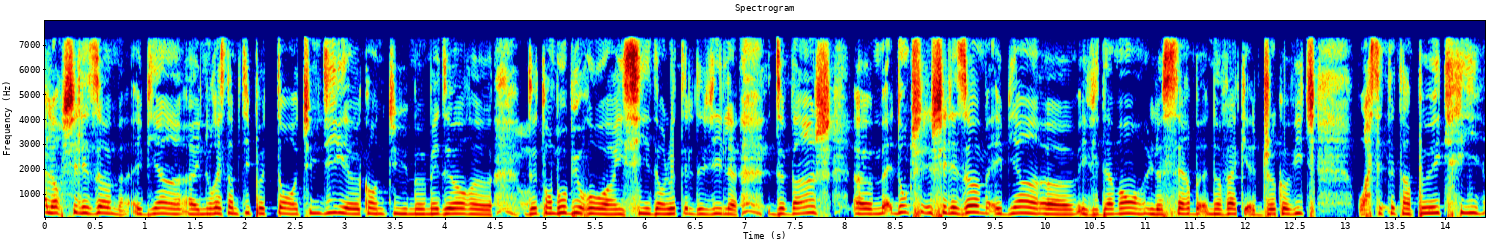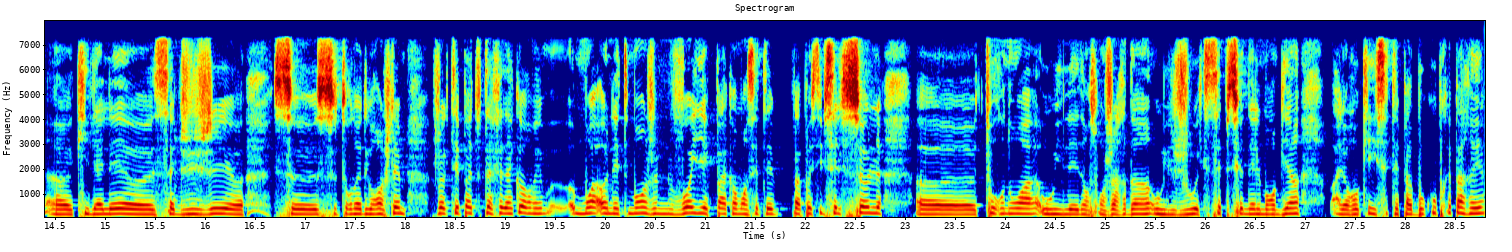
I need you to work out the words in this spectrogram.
Alors chez les hommes, eh bien, il nous reste un petit peu de temps. Tu me dis quand tu me mets dehors de ton beau bureau hein, ici dans l'hôtel de ville de Binche. donc chez, chez, les hommes, eh bien, évidemment, le Serbe Novak Djokovic c'était un peu écrit euh, qu'il allait euh, s'adjuger euh, ce, tournoi du Grand Chelem. Je vois que tu n'es pas tout à fait d'accord, mais moi, honnêtement, je ne voyais pas comment c'était pas possible. C'est le seul tournoi où il est dans son jardin, où il joue exceptionnellement bien. Alors, ok, il s'était pas beaucoup préparé,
